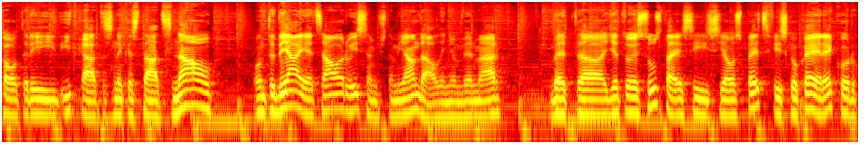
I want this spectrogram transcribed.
kaut arī it kā tas nekas tāds nav. Un tad jāiet cauri visam šim jandāliņam vienmēr. Bet, uh, ja tu esi uztaisījis jau specifiski, ok, rekur,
